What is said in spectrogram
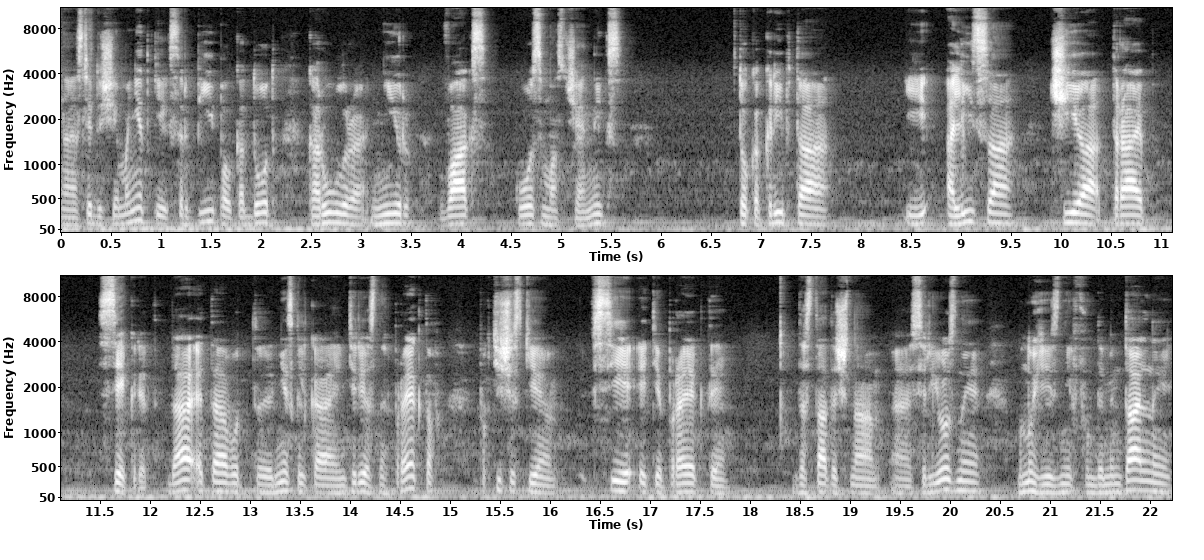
а, следующие монетки XRP, Polkadot, Karura, NIR, VAX, Космос, Chainx, только Крипто и Алиса, Chia, Tribe, Secret. Да, это вот э, несколько интересных проектов. Фактически все эти проекты достаточно э, серьезные, многие из них фундаментальные,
